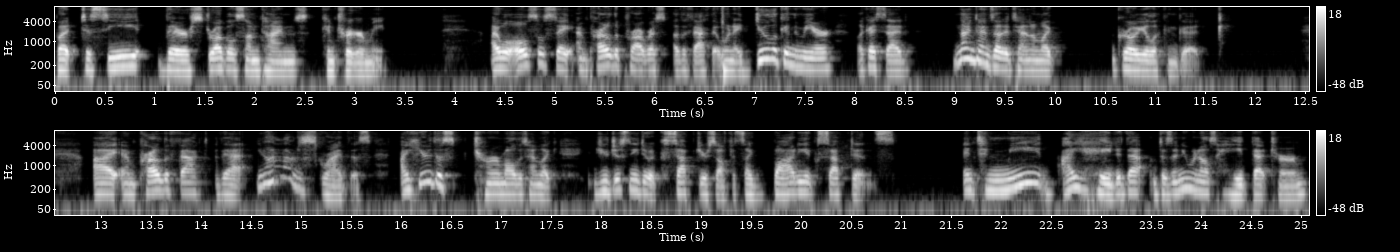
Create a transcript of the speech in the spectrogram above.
but to see their struggle sometimes can trigger me. I will also say I'm proud of the progress of the fact that when I do look in the mirror, like I said, nine times out of 10, I'm like, girl, you're looking good. I am proud of the fact that, you know, I don't know how to describe this. I hear this term all the time, like, you just need to accept yourself. It's like body acceptance. And to me, I hated that. Does anyone else hate that term?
